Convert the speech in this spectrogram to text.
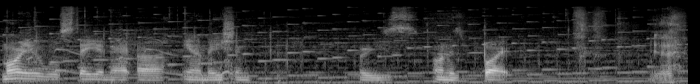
Mario will stay in that uh, animation where he's on his butt. Yeah.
